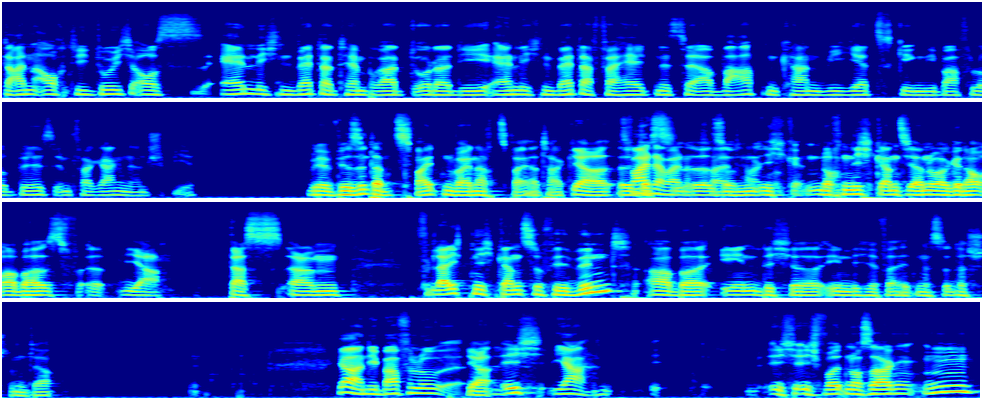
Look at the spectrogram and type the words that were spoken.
dann auch die durchaus ähnlichen Wettertemperaturen oder die ähnlichen Wetterverhältnisse erwarten kann, wie jetzt gegen die Buffalo Bills im vergangenen Spiel. Wir, wir sind am zweiten Weihnachtsfeiertag, ja. Äh, Zweiter das, Weihnachtsfeiertag. Also nicht, noch nicht ganz Januar, genau, aber es, äh, ja, das ähm, vielleicht nicht ganz so viel Wind, aber ähnliche, ähnliche Verhältnisse, das stimmt, ja. Ja, die Buffalo. Äh, ja, ich. Ja. Ich, ich wollte noch sagen, mh, hm,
